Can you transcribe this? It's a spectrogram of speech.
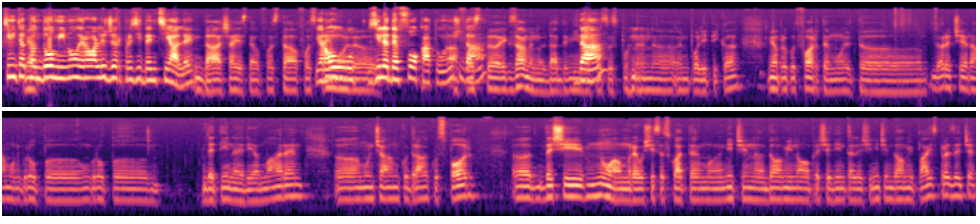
Țin minte că în 2009 erau alegeri prezidențiale. Da, așa este. Au fost, a fost erau primul, zile de foc atunci, a da. fost examenul dat de mine, da. să spun, în, în politică. Mi-a plăcut foarte mult, deoarece eram un grup, un grup de tineri mare, munceam cu drag, cu spor, Uh, deși nu am reușit să scoatem uh, nici în 2009 uh, președintele și nici în 2014,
